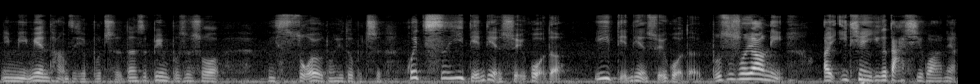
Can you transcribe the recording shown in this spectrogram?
你米面糖这些不吃，但是并不是说你所有东西都不吃，会吃一点点水果的，一点点水果的，不是说要你啊一天一个大西瓜那样，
